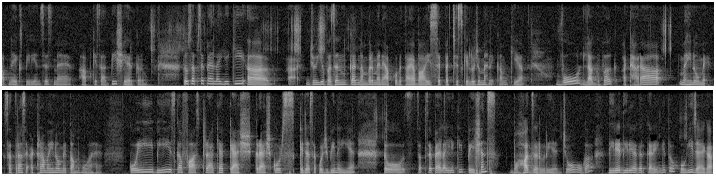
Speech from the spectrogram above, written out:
अपने एक्सपीरियंसेस मैं आपके साथ भी शेयर करूँ। तो सबसे पहला ये कि जो ये वज़न का नंबर मैंने आपको बताया, बाईस से पच्चीस किलो जो मैंने कम किया, वो लगभग अठारह महीनों में, सत्रह से अठारह महीनों में कम हुआ है। कोई भी इसका फास्ट ट्रैक या कैश क्रैश कोर्स के जैसा कुछ भी नहीं है। तो सबसे पहला ये कि पेशेंस बहुत ज़रूरी है। जो होगा धीरे धीरे अगर करेंगे तो हो ही जाएगा।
